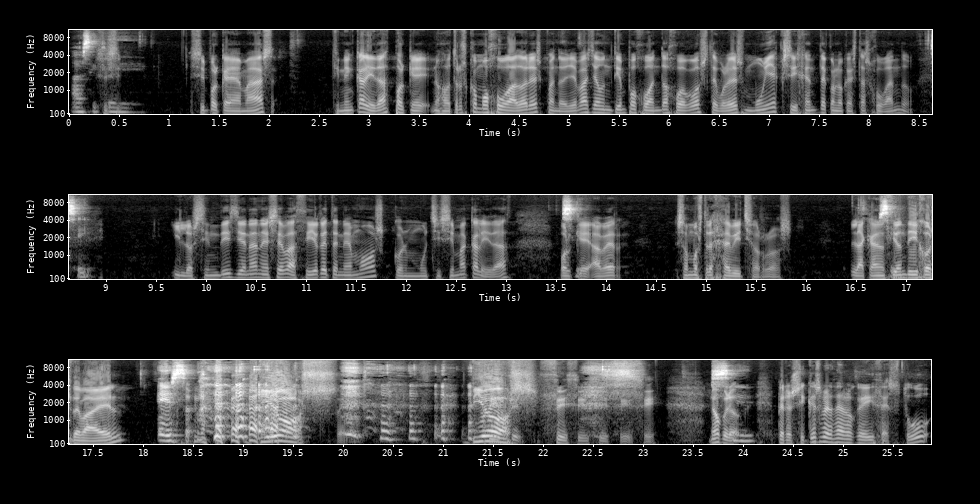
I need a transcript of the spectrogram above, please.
Así que... sí, porque además tienen calidad porque nosotros como jugadores, cuando llevas ya un tiempo jugando a juegos, te vuelves muy exigente con lo que estás jugando. Sí. Y los indies llenan ese vacío que tenemos con muchísima calidad. Porque, a ver, somos tres heavy chorros. La canción de Hijos de Bael. Eso. ¡Dios! ¡Dios! Sí, sí, sí, sí, sí. No, pero sí. pero sí que es verdad lo que dices tú.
